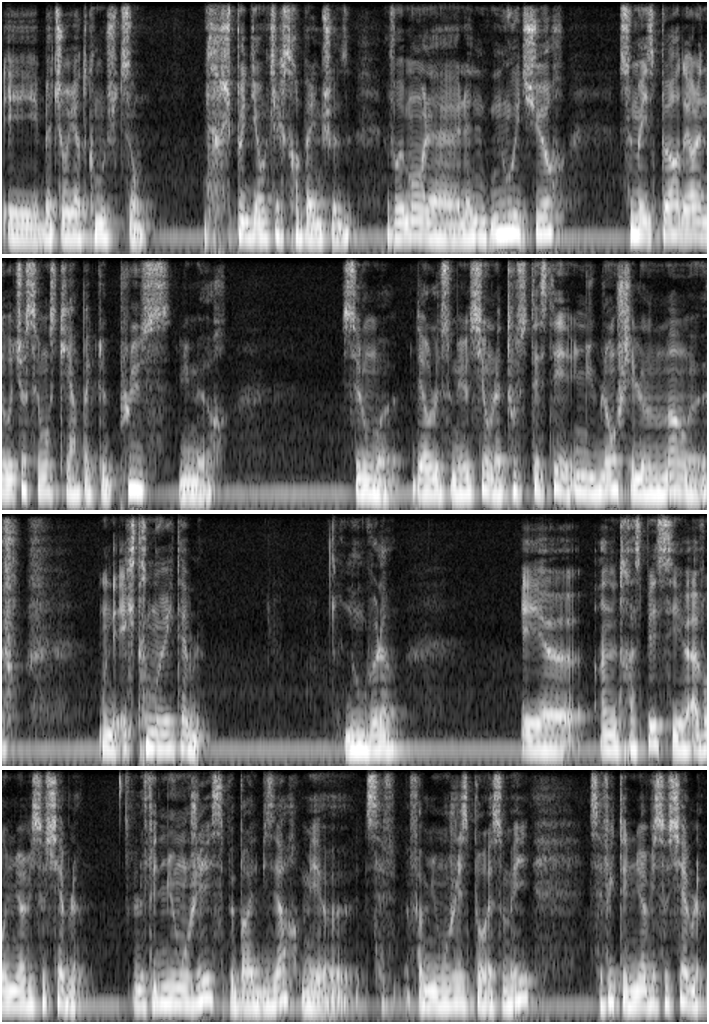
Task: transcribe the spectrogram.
et bah tu regardes comment tu te sens. Je peux te dire que ce sera pas la même chose. Vraiment, la, nourriture, sommeil, sport, d'ailleurs la nourriture c'est vraiment ce qui impacte le plus l'humeur. Selon moi. D'ailleurs le sommeil aussi, on l'a tous testé. Une nuit blanche et le lendemain, euh, on est extrêmement irritable. Donc voilà. Et euh, un autre aspect, c'est avoir une meilleure vie sociable. Le fait de mieux manger, ça peut paraître bizarre, mais euh, enfin mieux manger, sport et sommeil, ça fait que tu as une meilleure vie sociable.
